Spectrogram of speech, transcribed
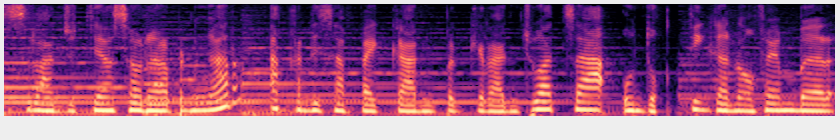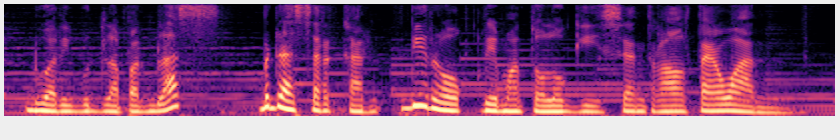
Selanjutnya saudara pendengar akan disampaikan perkiraan cuaca untuk 3 November 2018 berdasarkan Biro Klimatologi Sentral Taiwan.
